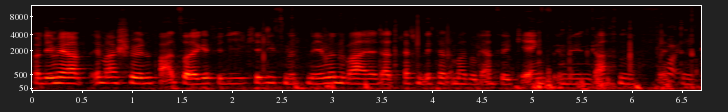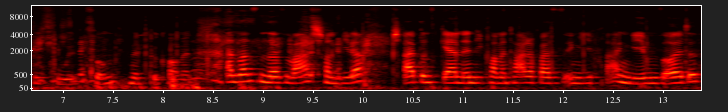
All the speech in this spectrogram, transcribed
von dem her immer schön Fahrzeuge für die Kiddies mitnehmen, weil da treffen sich dann immer so ganze Gangs in den Gassen. Das ist echt richtig cool zum Mitbekommen. Ansonsten, das war's schon wieder. Schreibt uns gerne in die Kommentare, falls es irgendwie Fragen geben sollte.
